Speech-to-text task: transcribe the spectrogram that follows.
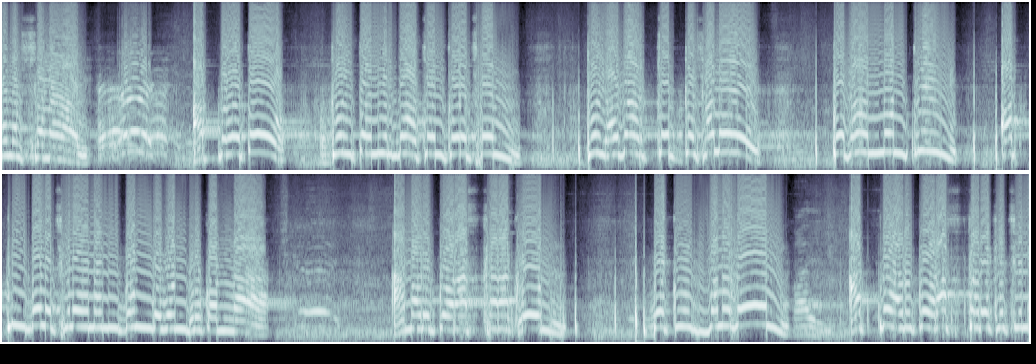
সমস্যা নাই। আপনারা তো দুইটা নির্বাচন করেছেন। দুই হাজার চোদ্দ সালে প্রধানমন্ত্রী, আপনি বলেছিলেন, আমি বঙ্গবন্ধু কন্যা। আমার উপর আস্থা রাখুন। বেকুব জনগণ আপনার উপর আস্থা রেখেছিল।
